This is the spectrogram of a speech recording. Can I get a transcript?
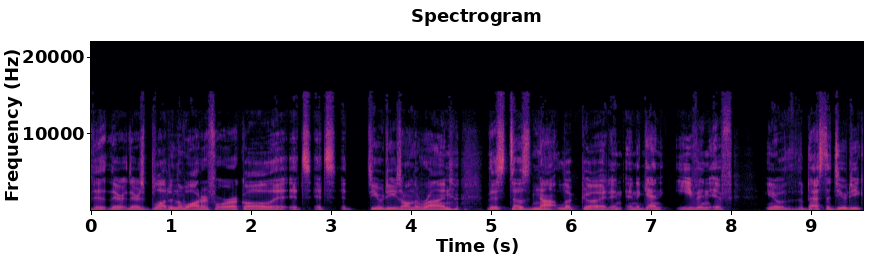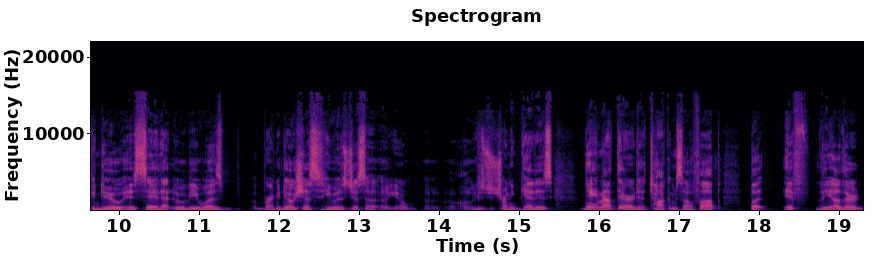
th- there there's blood in the water for Oracle. It, it's it's it, DoD's on the run. This does not look good. And and again, even if you know the best that DoD can do is say that Ubhi was braggadocious, he was just a, a you know uh, he was just trying to get his name out there to talk himself up. But if the other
